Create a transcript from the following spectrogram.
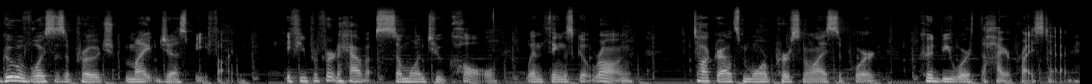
Google Voice's approach might just be fine. If you prefer to have someone to call when things go wrong, TalkRoute's more personalized support could be worth the higher price tag.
